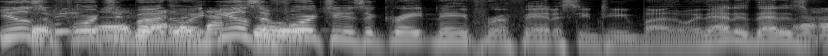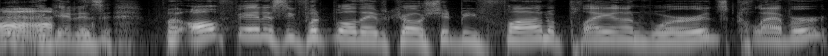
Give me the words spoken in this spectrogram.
Eels of Fortune, uh, by yeah, the way. Eels of Fortune is a great name for a fantasy team, by the way. That is that is again. Is, all fantasy football names, Carl, should be fun, a play on words, clever.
